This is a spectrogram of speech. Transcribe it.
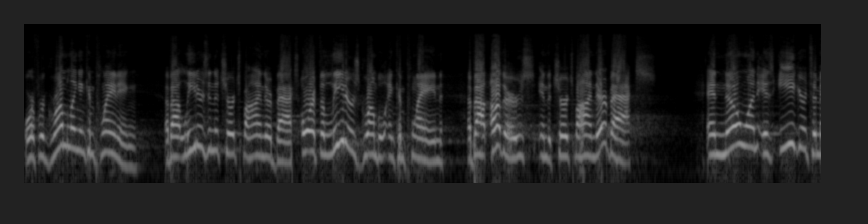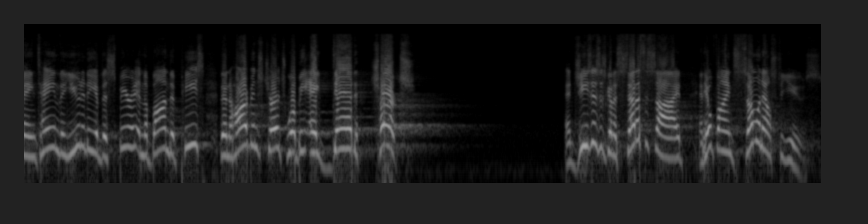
Or if we're grumbling and complaining about leaders in the church behind their backs, or if the leaders grumble and complain about others in the church behind their backs, and no one is eager to maintain the unity of the Spirit and the bond of peace, then Harbin's church will be a dead church. And Jesus is going to set us aside and he'll find someone else to use.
